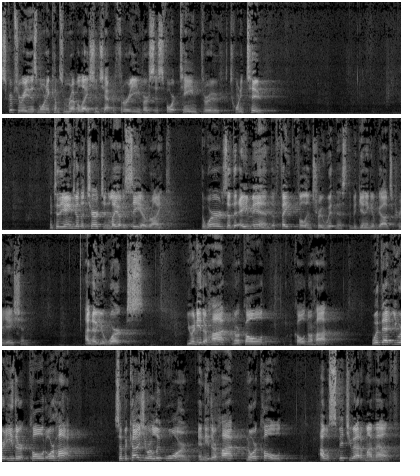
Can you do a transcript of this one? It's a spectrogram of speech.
Scripture reading this morning comes from Revelation chapter 3, verses 14 through 22. And to the angel of the church in Laodicea, write the words of the Amen, the faithful and true witness, the beginning of God's creation. I know your works. You are neither hot nor cold, or cold nor hot. Would that you were either cold or hot. So, because you are lukewarm and neither hot nor cold, I will spit you out of my mouth.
